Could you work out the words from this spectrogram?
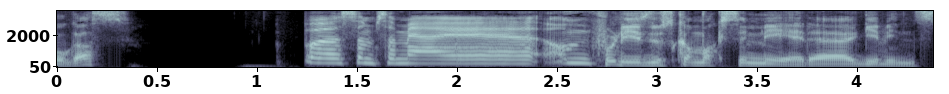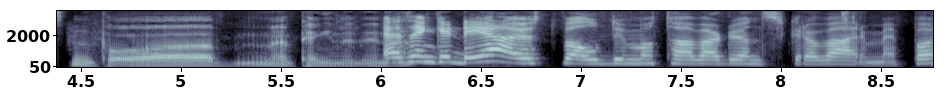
og gass? Som, som jeg om, Fordi du skal maksimere gevinsten på pengene dine? Jeg tenker Det er jo et valg du må ta hva du ønsker å være med på.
